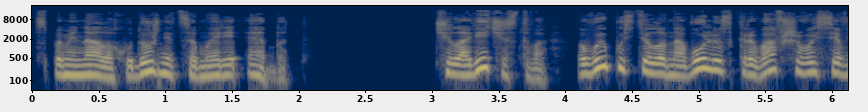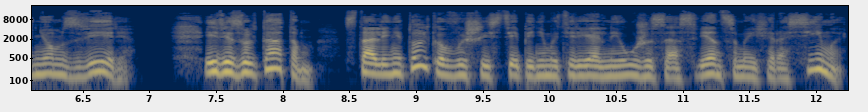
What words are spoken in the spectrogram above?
вспоминала художница Мэри Эббот. Человечество выпустило на волю скрывавшегося в нем зверя, и результатом стали не только в высшей степени материальные ужасы Освенцима и Хиросимы,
